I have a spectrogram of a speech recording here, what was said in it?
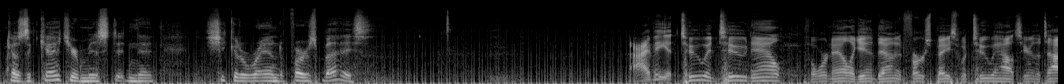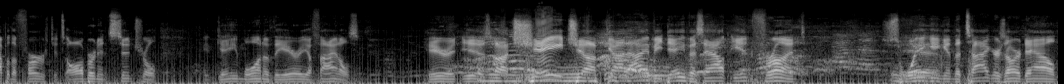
because the catcher missed it and that she could have ran to first base. Ivy at two and two now. Thornell again down at first base with two outs here in the top of the first. It's Auburn and Central in game one of the area finals. Here it is. A changeup got Ivy Davis out in front, swinging, Yeah. and the Tigers are down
